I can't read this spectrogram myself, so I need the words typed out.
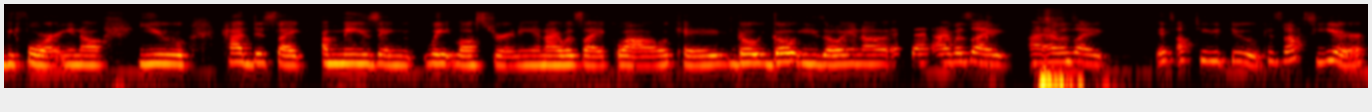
before you know you had this like amazing weight loss journey and i was like wow okay go go Izo you know and then i was like i, I was like it's up to you too. Because last year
